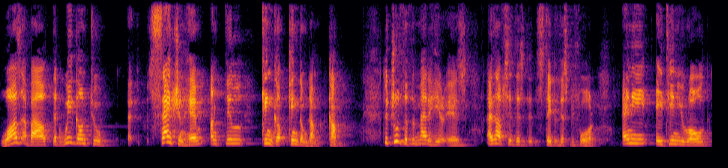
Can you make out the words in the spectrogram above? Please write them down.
was about that we're going to uh, sanction him until kingdom, kingdom come. The truth of the matter here is, as I've said this, stated this before, any 18 year old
